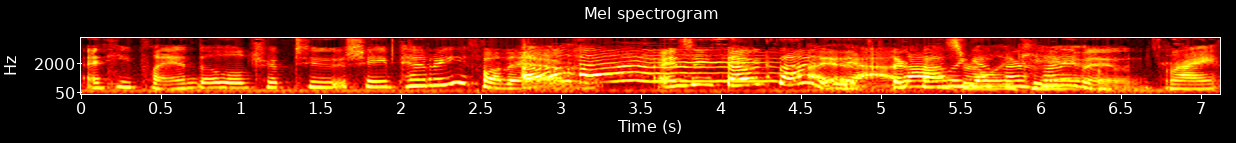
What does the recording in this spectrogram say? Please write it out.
and he planned a little trip to Chez Paris for them. Oh, hey! And she's so excited. Yeah, They're that finally was getting their cute. honeymoon. Right.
